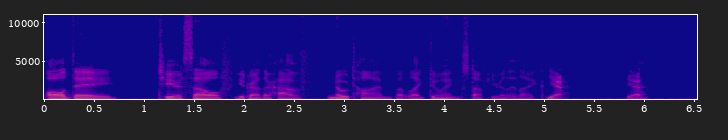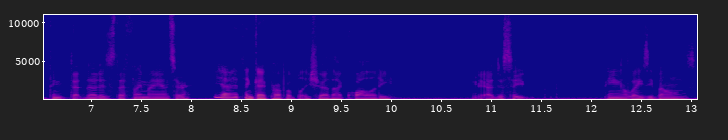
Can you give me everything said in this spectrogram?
all day to yourself, you'd rather have no time but like doing stuff you really like. yeah, yeah. I think that that is definitely my answer. Yeah, I think I probably share that quality. Yeah, I just hate being a lazy bones.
